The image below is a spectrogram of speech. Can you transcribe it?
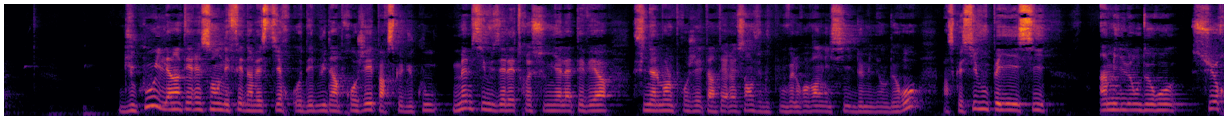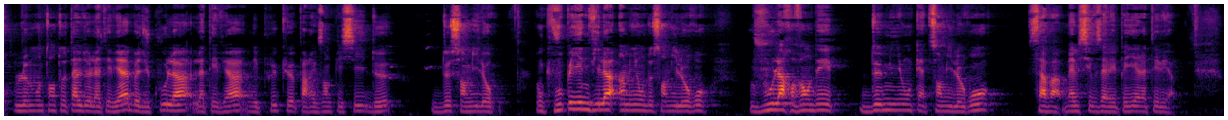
Du coup, il est intéressant en effet d'investir au début d'un projet parce que du coup, même si vous allez être soumis à la TVA, finalement le projet est intéressant vu que vous pouvez le revendre ici 2 millions d'euros. Parce que si vous payez ici 1 million d'euros sur le montant total de la TVA, bah, du coup là, la TVA n'est plus que par exemple ici de 200 000 euros. Donc vous payez une villa 1 million 200 000 euros, vous la revendez 2 millions 400 000 euros, ça va, même si vous avez payé la TVA.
